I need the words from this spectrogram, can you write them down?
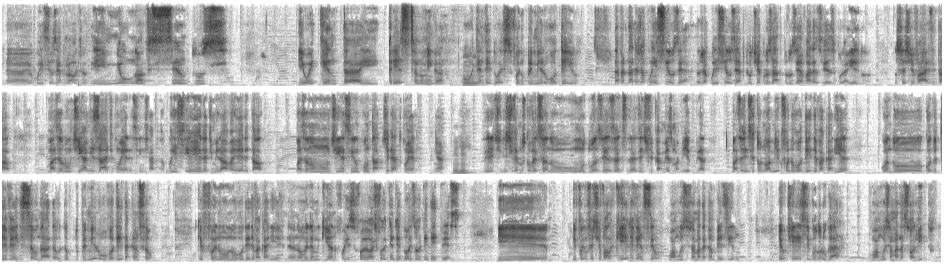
É, eu conheci o Zé Cláudio em 1983, se eu não me engano, uhum. ou 82. Foi no primeiro rodeio. Na verdade, eu já conhecia o Zé. Eu já conhecia o Zé porque eu tinha cruzado pelo Zé várias vezes por aí, no, nos festivais e tal. Mas eu não tinha amizade com ele, assim, sabe? Eu conhecia ele, admirava ele e tal, mas eu não, não tinha, assim, um contato direto com ele, né? Uhum. Estivemos conversando uma ou duas vezes antes da gente ficar mesmo amigo, mesmo. mas a gente se tornou amigo foi no Rodeio de Vacaria, quando, quando teve a edição da, da do, do, primeiro Rodeio da Canção, que foi no, no Rodeio de Vacaria. Eu não me lembro que ano foi isso, foi, eu acho que foi 82 ou 83. E, e foi um festival que ele venceu com uma música chamada Campesino. Eu tirei segundo lugar com uma música chamada Solito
